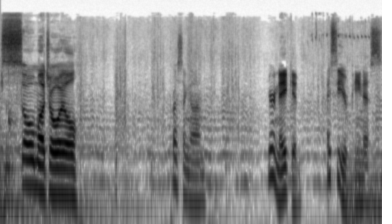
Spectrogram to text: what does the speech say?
so much oil. Pressing on. You're naked. I see your penis.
